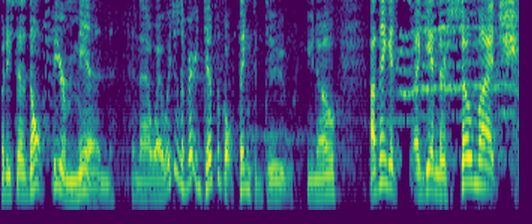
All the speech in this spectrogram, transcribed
But he says, don't fear men in that way, which is a very difficult thing to do, you know. I think it's again, there's so much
